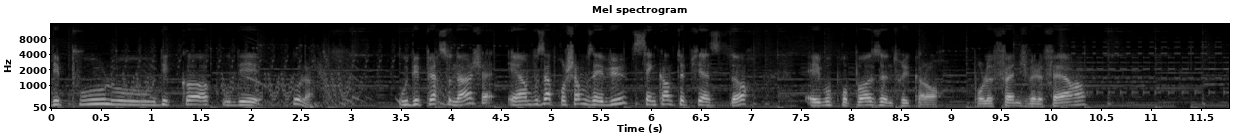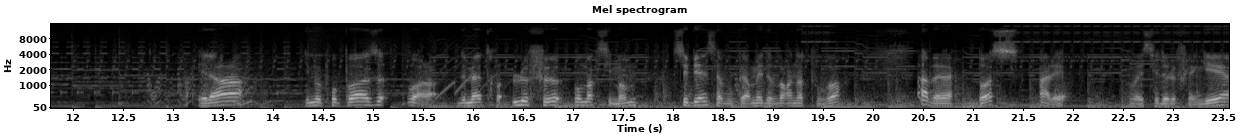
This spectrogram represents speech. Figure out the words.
des poules ou des coques ou des... Oula ou des personnages. Et en vous approchant, vous avez vu 50 pièces d'or. Et il vous propose un truc. Alors, pour le fun, je vais le faire. Et là, il me propose, voilà, de mettre le feu au maximum. C'est bien, ça vous permet de voir un autre pouvoir. Ah ben, boss, allez, on va essayer de le flinguer.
